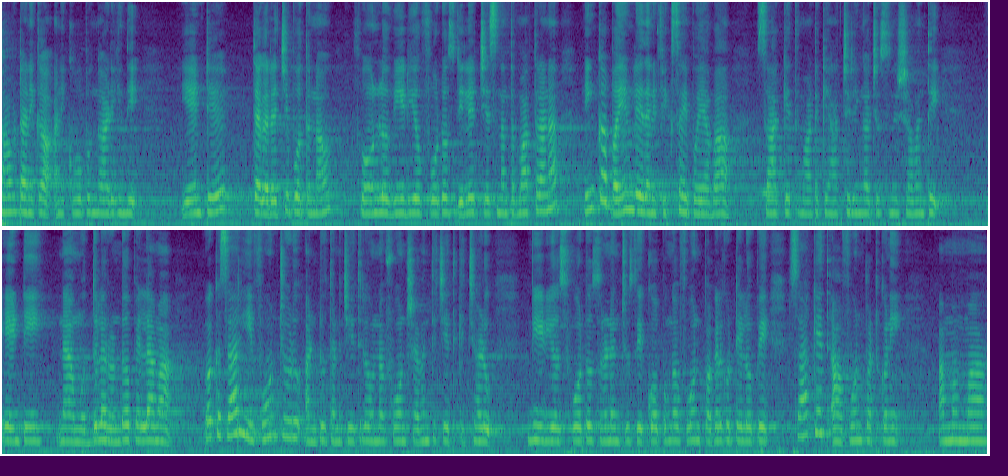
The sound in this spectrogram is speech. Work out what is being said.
చావటానికా? అని కోపంగా అడిగింది. ఏంటే తెగ రెచ్చిపోతున్నావు? ఫోన్లో వీడియో ఫొటోస్ డిలీట్ చేసినంత మాత్రాన ఇంకా భయం లేదని ఫిక్స్ అయిపోయావా? సాకేత్ మాటకి ఆశ్చర్యంగా చూసింది శ్రవంతి. ఏంటి నా ముద్దుల రెండో పెళ్ళామా? ఒకసారి ఈ ఫోన్ చూడు అంటూ తన చేతిలో ఉన్న ఫోన్ శ్రవంతి చేతికిచ్చాడు. వీడియోస్ ఫొటోస్ ఉండడం చూసి కోపంగా ఫోన్ పగలగొట్టేలోపే సాకేత్ ఆ ఫోన్ పట్టుకొని అమ్మమ్మ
